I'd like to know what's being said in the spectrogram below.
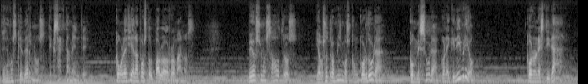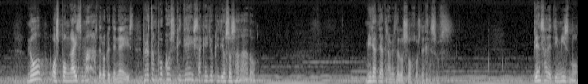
Tenemos que vernos exactamente, como le decía el apóstol Pablo a los romanos. Veos unos a otros y a vosotros mismos con cordura, con mesura, con equilibrio, con honestidad. No os pongáis más de lo que tenéis, pero tampoco os quitéis aquello que Dios os ha dado. Mírate a través de los ojos de Jesús. Piensa de ti mismo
